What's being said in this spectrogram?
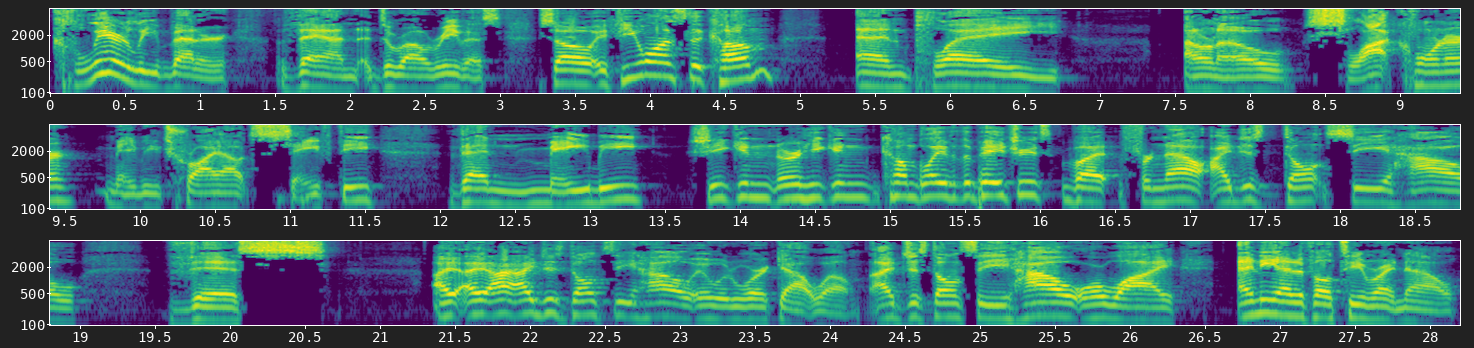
clearly better than Darrelle Revis. So if he wants to come and play, I don't know, slot corner, maybe try out safety, then maybe she can or he can come play for the Patriots. But for now, I just don't see how this. I, I, I just don't see how it would work out well. I just don't see how or why any NFL team right now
